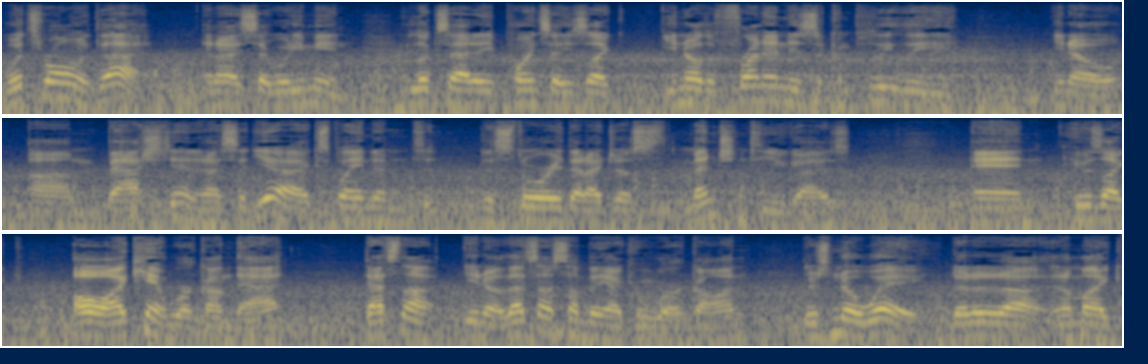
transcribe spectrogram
What's wrong with that? And I said, What do you mean? He looks at it, he points at it, he's like, You know, the front end is completely, you know, um, bashed in. And I said, Yeah, I explained him the story that I just mentioned to you guys. And he was like, Oh, I can't work on that. That's not, you know, that's not something I can work on. There's no way. Da da da. And I'm like,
